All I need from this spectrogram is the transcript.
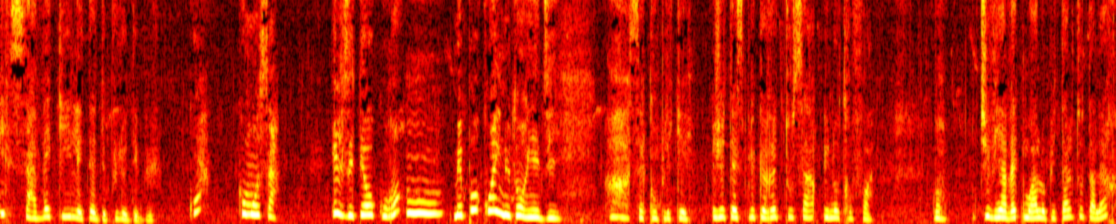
ils savaient qui il était depuis le début. Quoi? Comment ça? Ils étaient au courant? Hmm. Mais pourquoi ils ne t'ont rien dit? Ah, c'est compliqué. Je t'expliquerai tout ça une autre fois. Bon, tu viens avec moi à l'hôpital tout à l'heure?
